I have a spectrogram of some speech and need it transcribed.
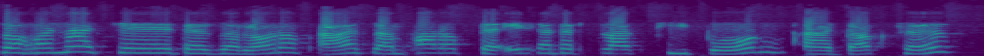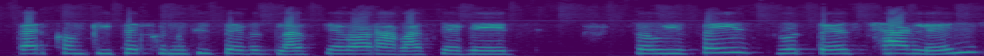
So hona there's a lot of us. I'm part of the 800 plus people uh, doctors that completed community service last year ba ra ba so we faced with this challenge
